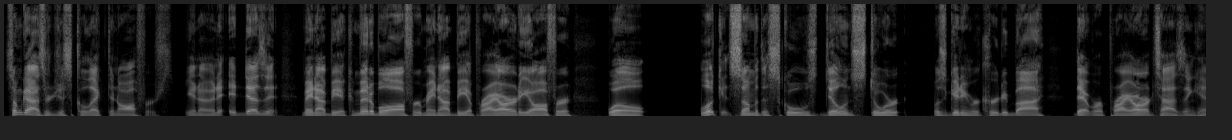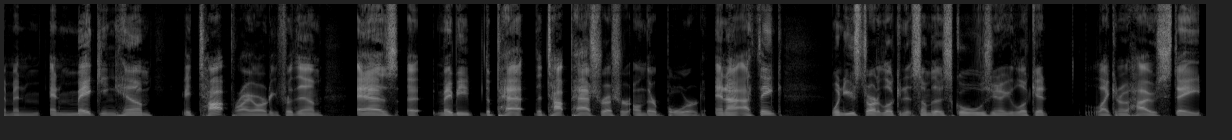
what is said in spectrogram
some guys are just collecting offers, you know, and it, it doesn't may not be a committable offer, may not be a priority offer. Well, look at some of the schools Dylan Stewart was getting recruited by that were prioritizing him and and making him a top priority for them as uh, maybe the pat the top pass rusher on their board. And I, I, think when you start looking at some of those schools, you know, you look at like an Ohio State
